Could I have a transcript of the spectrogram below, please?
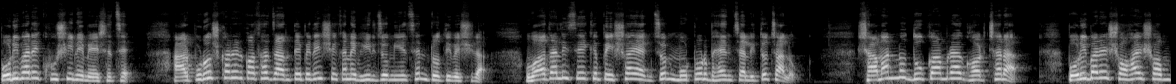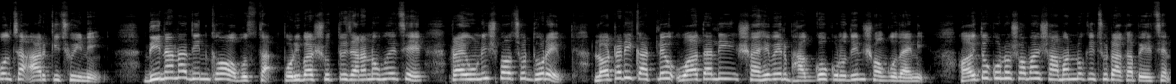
পরিবারে খুশি নেমে এসেছে। আর পুরস্কারের কথা জানতে পেরে সেখানে ভিড় জমিয়েছেন প্রতিবেশীরা। ওয়াদ আলী শেখ পেশায় একজন মোটর ভ্যান চালিত চালক। সামান্য দু কামরা ঘর ছাড়া পরিবারের সহায় সম্বল চা আর কিছুই নেই। দিন আনা দিন খাওয়া অবস্থা। পরিবার সূত্রে জানানো হয়েছে, প্রায় উনিশ বছর ধরে লটারি কাটলেও ওয়াদ আলী সাহেবের ভাগ্য কোনোদিন সঙ্গ দেয়নি। হয়তো কোনো সময় সামান্য কিছু টাকা পেয়েছেন।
